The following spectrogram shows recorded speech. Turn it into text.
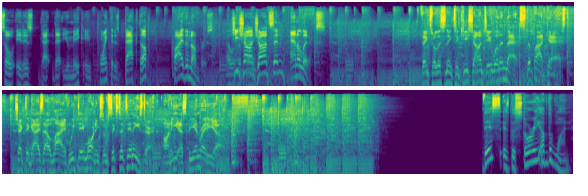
So it is that that you make a point that is backed up by the numbers. Elephant Keyshawn brain. Johnson, analytics. Thanks for listening to Keyshawn, J. Will, and Max, the podcast. Check the guys out live weekday mornings from 6 to 10 Eastern on ESPN Radio. This is the story of the one.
